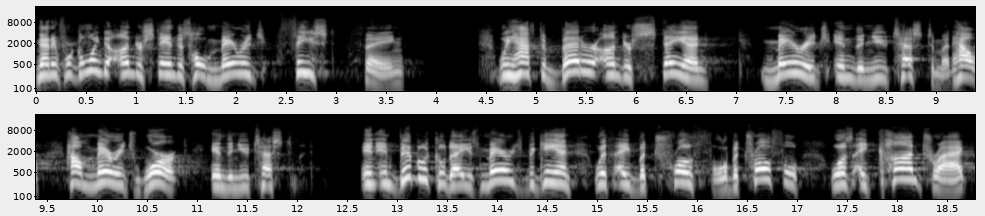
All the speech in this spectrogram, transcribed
Now, if we're going to understand this whole marriage feast thing, we have to better understand marriage in the New Testament, how, how marriage worked in the New Testament. In, in biblical days, marriage began with a betrothal. A betrothal was a contract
